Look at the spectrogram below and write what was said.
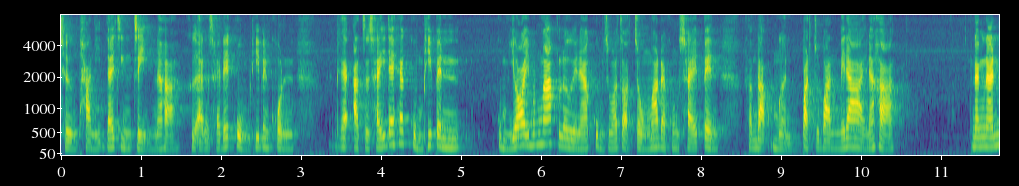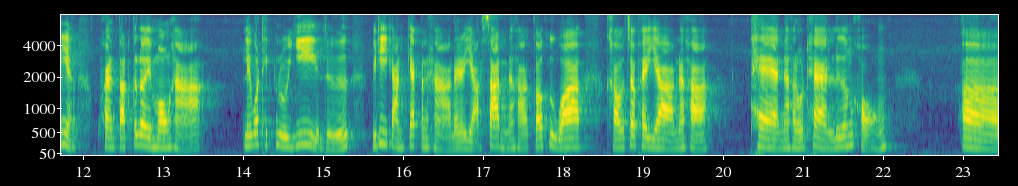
เชิงพาณิชย์ได้จริง ๆนะคะ คืออาจจะใช้ได้กลุ่มที่เป็นคน อาจจะใช้ได้แค่กลุ่มที่เป็นกลุ่มย่อยมากๆเลยนะ กลุ่มเฉพาะเจาะจงมากแต่คงใช้เป็นสำหรับเหมือนปัจจุบันไม่ได้นะคะ ดังนั้นเนี่ยควนตัสก็เลยมองหาเรียกว่าเทคโนโลยี หรือวิธีการแก้ปัญหาในระยะสั้นนะคะ ก็คือว่าเขาจะพยายามนะคะแทนนะคะลดแทนเรื่องของเอ่อ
